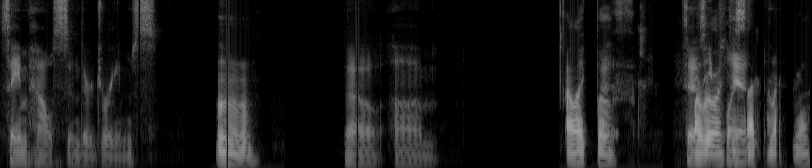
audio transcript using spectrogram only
same house in their dreams. Mm, So, um I like both. it I says really he like plan- the second idea.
